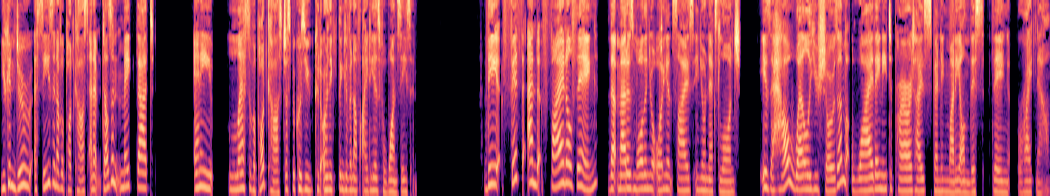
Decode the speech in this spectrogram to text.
You can do a season of a podcast and it doesn't make that any less of a podcast just because you could only think of enough ideas for one season. The fifth and final thing that matters more than your audience size in your next launch is how well you show them why they need to prioritize spending money on this thing right now.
